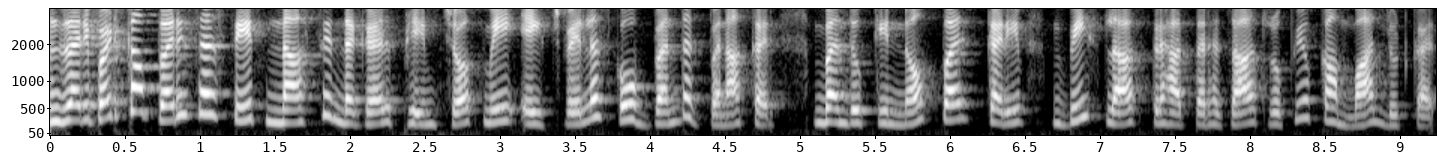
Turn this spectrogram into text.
जरीपटका परिसर स्थित नासिर नगर भीम चौक में एक ज्वेलर्स को बंधक बनाकर बंदूक की नोक पर करीब 20 लाख तिहत्तर हज़ार रुपयों का माल लुटकर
